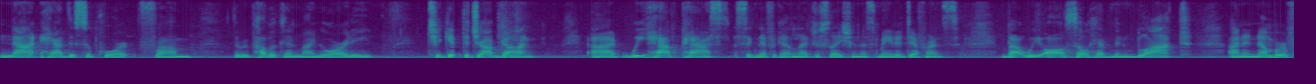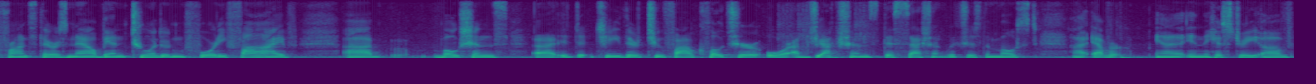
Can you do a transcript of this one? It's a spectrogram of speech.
not had the support from the Republican minority to get the job done. Uh, we have passed significant legislation that's made a difference, but we also have been blocked on a number of fronts. There has now been 245 uh, motions uh, to either to file cloture or objections this session, which is the most uh, ever uh, in the history of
